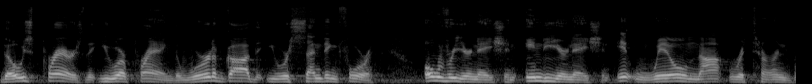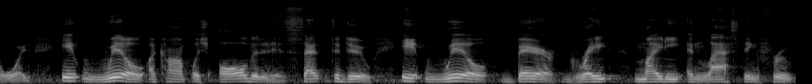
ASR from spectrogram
those prayers that you are praying, the Word of God that you are sending forth, over your nation, into your nation. It will not return void. It will accomplish all that it is sent to do. It will bear great, mighty, and lasting fruit.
